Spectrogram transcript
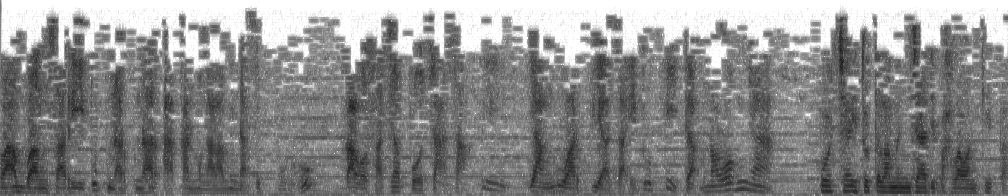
Lambang Sari itu benar-benar akan mengalami nasib buruk kalau saja bocah sakti yang luar biasa itu tidak menolongnya. Bocah itu telah menjadi pahlawan kita.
